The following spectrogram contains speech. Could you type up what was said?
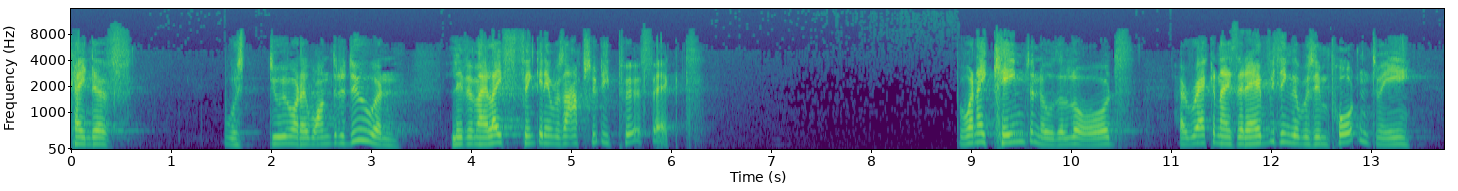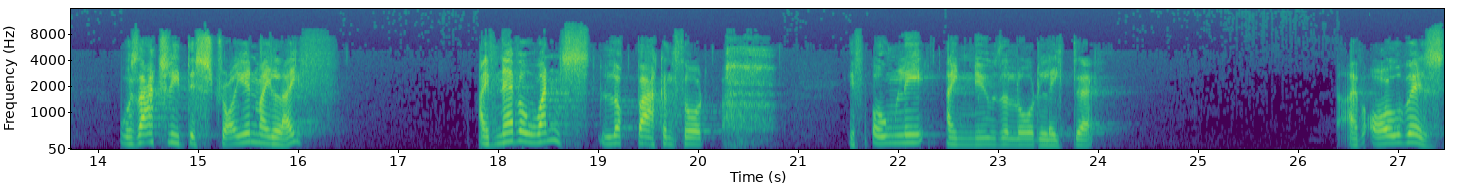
kind of was doing what I wanted to do and living my life thinking it was absolutely perfect. But when I came to know the Lord, I recognized that everything that was important to me was actually destroying my life. I've never once looked back and thought, oh, if only I knew the Lord later. I've always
